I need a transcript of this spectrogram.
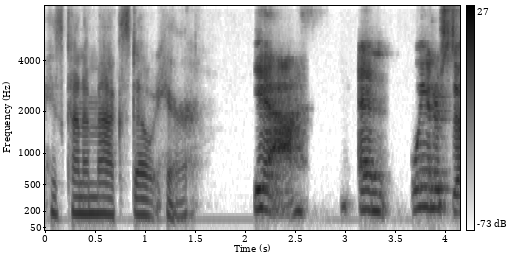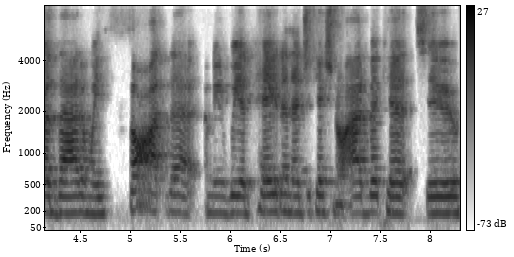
He's kind of maxed out here. Yeah. And we understood that and we thought that, I mean, we had paid an educational advocate to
